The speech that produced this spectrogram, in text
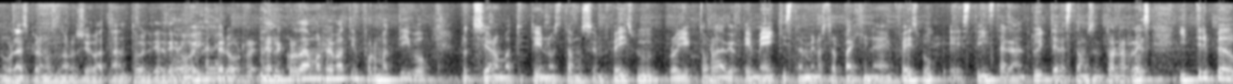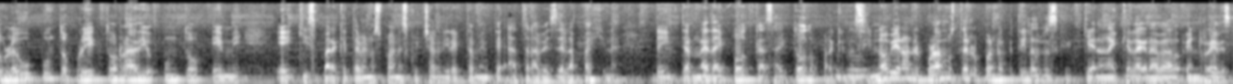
Nublada, esperamos no nos lleva tanto el día de Ay, hoy, pero re- les recordamos Remate Informativo, Noticiero Matutino, estamos en Facebook, Proyecto Radio MX, también nuestra página en Facebook, este Instagram, Twitter, estamos en todas las redes y www.proyectoradio.mx para que también nos puedan escuchar directamente a través de la página de internet, hay podcast, hay todo para que si no vieron el programa ustedes lo pueden repetir las veces que quieran, ahí queda grabado en redes.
